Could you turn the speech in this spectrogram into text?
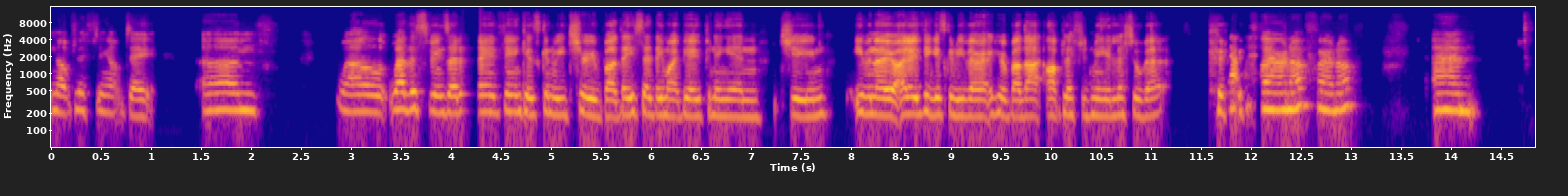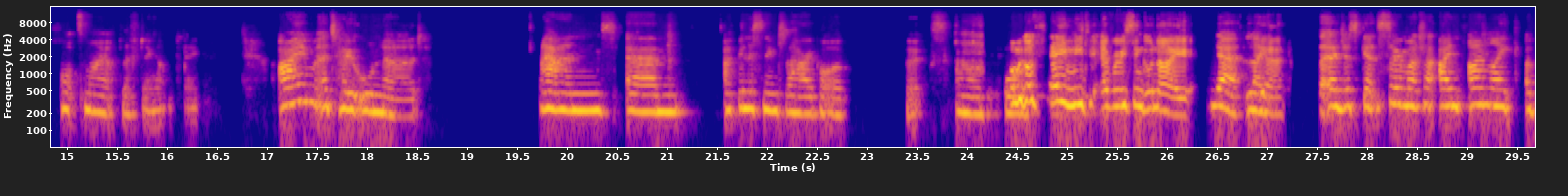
an uplifting update. Um, well, Wetherspoons, I don't think it's going to be true, but they said they might be opening in June. Even though I don't think it's going to be very accurate, but that uplifted me a little bit. yeah, fair enough, fair enough. Um, what's my uplifting update? I'm a total nerd, and um, I've been listening to the Harry Potter books. Oh my God, same. Me too. Every single night. Yeah, like yeah. I just get so much. I I'm like a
